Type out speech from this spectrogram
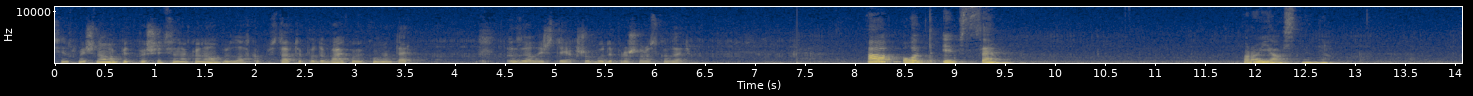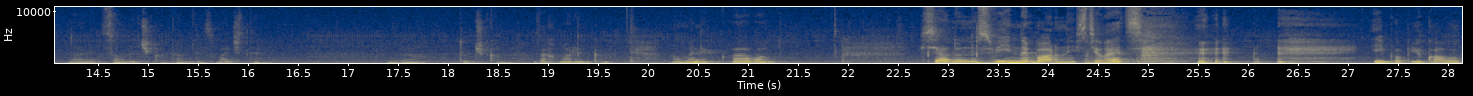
Всім смачного, підпишіться на канал, будь ласка, поставте подобайку і коментар. Залиште, якщо буде про що розказати. А от і все. Прояснення. Навіть сонечко там десь, бачите? За тучками, за хмаринками. А у мене кава. Сяду на свій небарний стілець і поп'ю каву.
